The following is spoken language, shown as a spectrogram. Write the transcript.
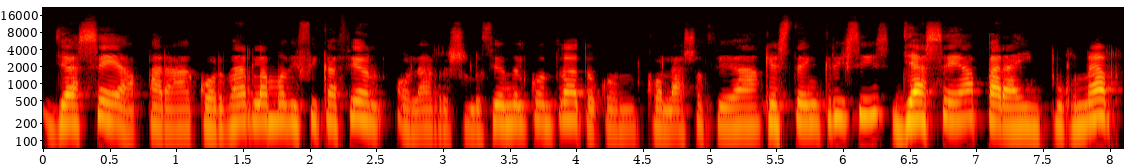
ya sea para acordar la modificación o la resolución del contrato con, con la sociedad que esté en crisis, ya sea para impugnar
